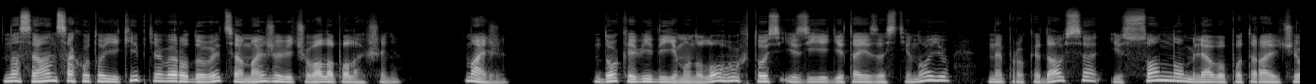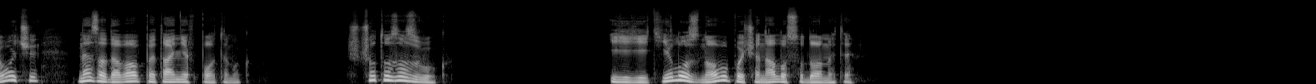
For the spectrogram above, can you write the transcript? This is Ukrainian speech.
На сеансах у тої Кіптєви родовиця майже відчувала полегшення. Майже. Доки від її монологу хтось із її дітей за стіною не прокидався і сонно, мляво потираючи очі, не задавав питання в потемок. Що то за звук? І її тіло знову починало судомити.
